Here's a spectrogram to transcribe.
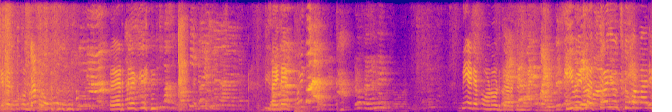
ബാഗിന്റെ അടുത്ത് കൊണ്ടുപോകും എടുത്തേക്ക് സൈതേ. നീ എവിടെ ഫോൺ കൊടുത്ത് കിടക്കുന്നത് ഈ വീട്ടിൽ എത്ര യൂട്യൂബർമാര്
